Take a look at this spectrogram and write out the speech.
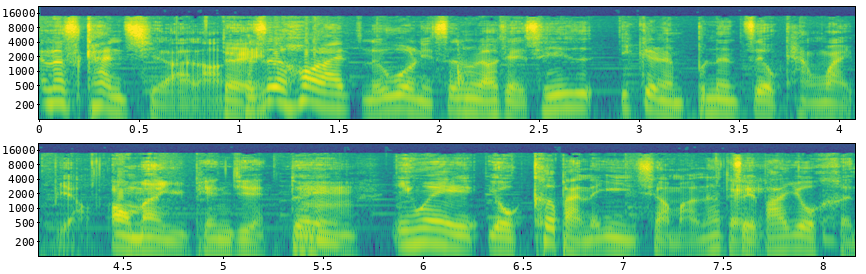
那是看起来啦，可是后来，如果你深入了解，其实一个人不能只有看外表，傲慢与偏见。对，因为有刻板的印象嘛，那嘴巴又很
